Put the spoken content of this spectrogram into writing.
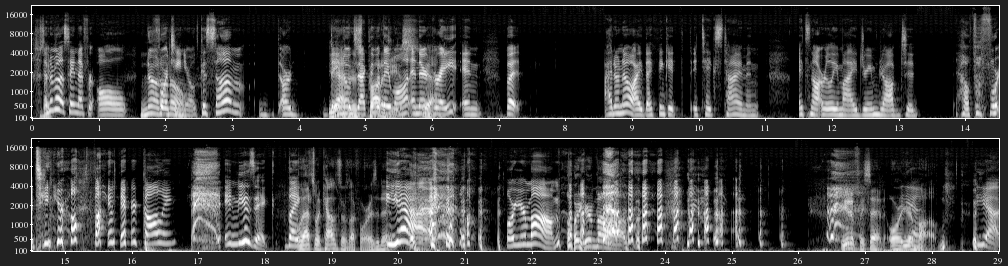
it's and like- I'm not saying that for all No, no, 14 no. year olds because some are they Yeah, know exactly what they want and they're Yeah. great and but I don't know. I I think it it takes time and it's not really my dream job to help a 14 year old find their calling in music. Like Well, that's what counselors are for, isn't it? yeah, or your mom. or your mom. Beautifully said. Or your Yeah. mom. yeah,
